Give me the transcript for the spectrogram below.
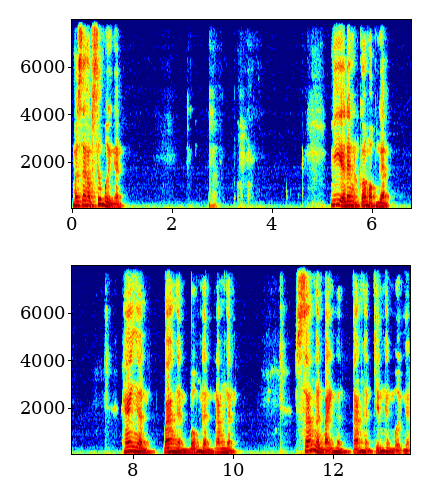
Mình sẽ học số 10.000 Như vậy đây mình có 1 nghìn 2 nghìn 3 như vậy đây mình có một nghìn 4 nghìn 5 nghìn 6 nghìn 7 nghìn 8 nghìn 9 nghìn 10 nghìn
